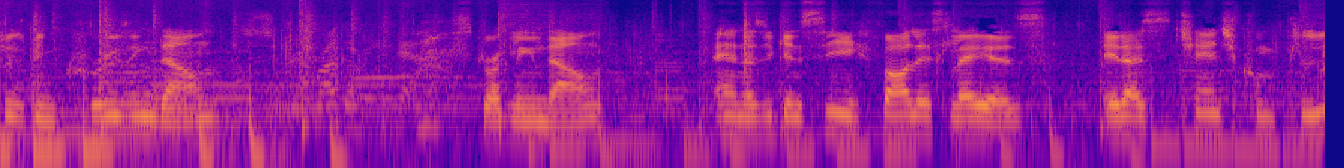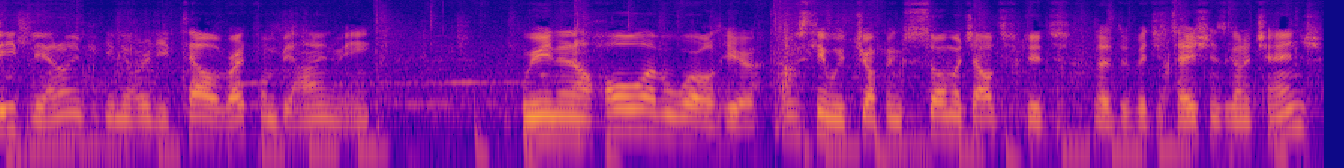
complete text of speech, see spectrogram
Just been cruising down, Struggling now. struggling down and as you can see far less layers. It has changed completely. I don't know if you can already tell right from behind me. We're in a whole other world here. Obviously we're dropping so much altitude that the vegetation is gonna change.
